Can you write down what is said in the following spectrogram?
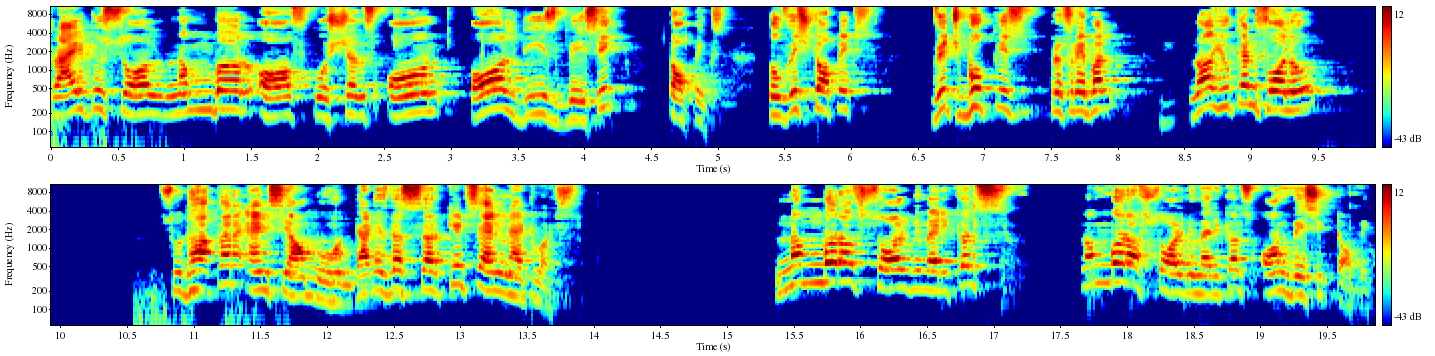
try to solve number of questions on all these basic topics. So, which topics, which book is preferable? Now, you can follow Sudhakar and Syam Mohan, that is the circuits and networks number of solved numericals number of solved numericals on basic topic.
